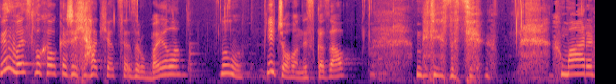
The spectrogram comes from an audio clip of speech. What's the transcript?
Він вислухав, каже, як я це зробила. Ну, нічого не сказав мені за ці хмари.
